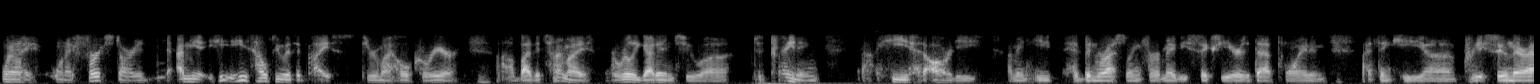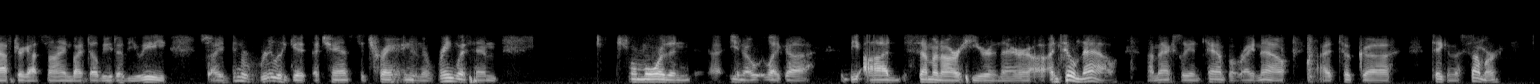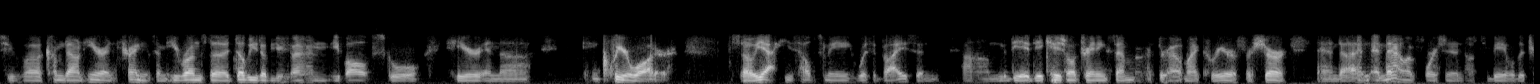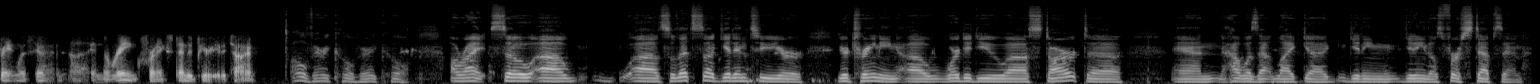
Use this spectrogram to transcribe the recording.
when I when I first started, I mean, he, he's helped me with advice through my whole career. Uh, by the time I really got into uh, to training, uh, he had already. I mean, he had been wrestling for maybe six years at that point, and I think he uh, pretty soon thereafter got signed by WWE. So I didn't really get a chance to train in the ring with him for more than uh, you know, like a the odd seminar here and there. Uh, until now, I'm actually in Tampa right now. I took uh, taken the summer to uh, come down here and train with him. He runs the WWN Evolve School here in uh, in Clearwater. So yeah, he's helped me with advice and um, the the occasional training seminar throughout my career for sure. And uh, and, and now I'm fortunate enough to be able to train with him uh, in the ring for an extended period of time. Oh, very cool, very cool. All right, so uh, uh, so let's uh, get into your your training. Uh, where did you start, and how was that like uh, getting getting those first steps in?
